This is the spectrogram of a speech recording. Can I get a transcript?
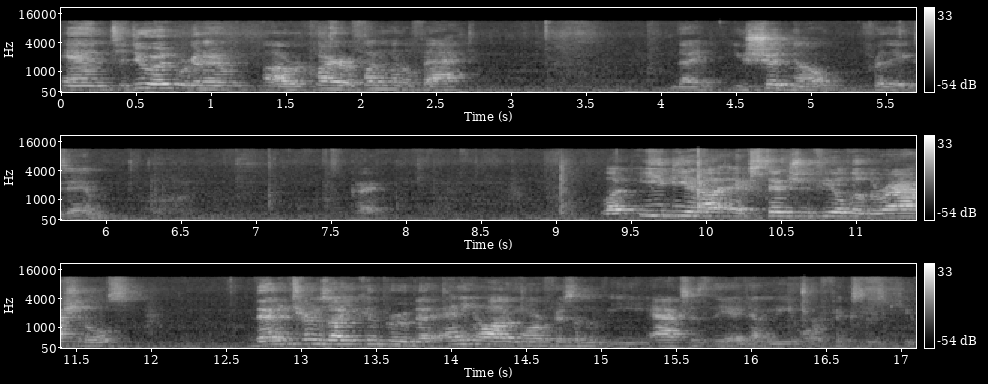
And to do it, we're going to uh, require a fundamental fact that you should know for the exam. Okay. Let E be an extension field of the rationals. Then it turns out you can prove that any automorphism of E acts as the identity or fixes Q.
